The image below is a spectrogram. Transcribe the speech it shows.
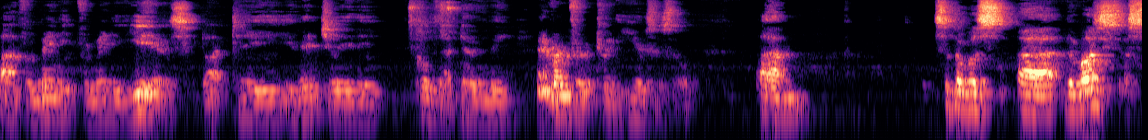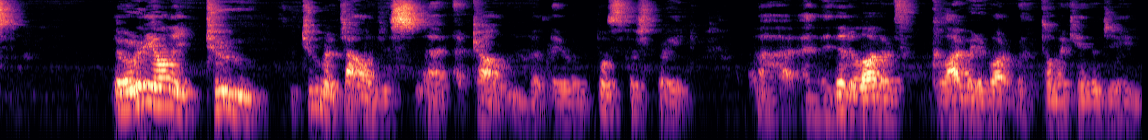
uh, for many for many years. But they, eventually they closed that down. They, run for 20 years or so. Um, so there was uh, there was there were really only two two metallurgists at, at Carleton, but they were both first rate, uh, and they did a lot of collaborative work with atomic energy and,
